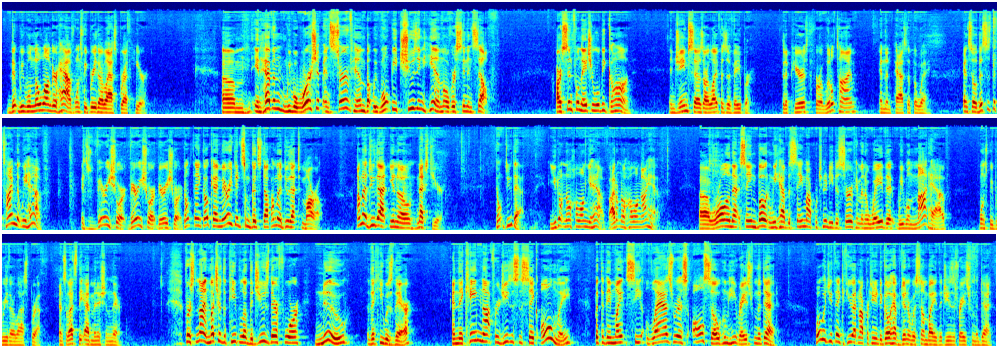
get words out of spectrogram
that we will no longer have once we breathe our last breath here. Um, in heaven, we will worship and serve Him, but we won't be choosing Him over sin and self. Our sinful nature will be gone. And James says our life is a vapor that appeareth for a little time and then passeth away. And so this is the time that we have. It's very short, very short, very short. Don't think, okay, Mary did some good stuff. I'm going to do that tomorrow. I'm going to do that, you know, next year. Don't do that. You don't know how long you have. I don't know how long I have. Uh, we're all in that same boat, and we have the same opportunity to serve Him in a way that we will not have once we breathe our last breath. And so that's the admonition there. Verse 9 Much of the people of the Jews, therefore, knew that He was there, and they came not for Jesus' sake only, but that they might see Lazarus also, whom He raised from the dead. What would you think if you had an opportunity to go have dinner with somebody that Jesus raised from the dead?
